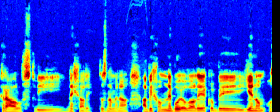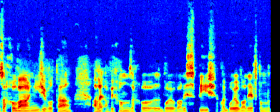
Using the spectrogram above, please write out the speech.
království nechali. To znamená, abychom nebojovali jakoby jenom o zachování života, ale abychom bojovali spíš, ale bojovali je v tomhle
